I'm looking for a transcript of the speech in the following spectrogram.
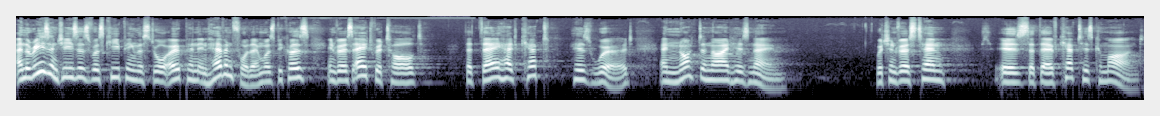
And the reason Jesus was keeping this door open in heaven for them was because in verse 8 we're told that they had kept his word and not denied his name, which in verse 10 is that they have kept his command,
